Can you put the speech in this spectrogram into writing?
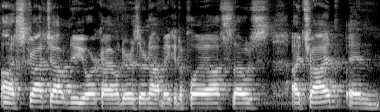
Uh, scratch out New York Islanders; they're not making the playoffs. That was I tried, and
